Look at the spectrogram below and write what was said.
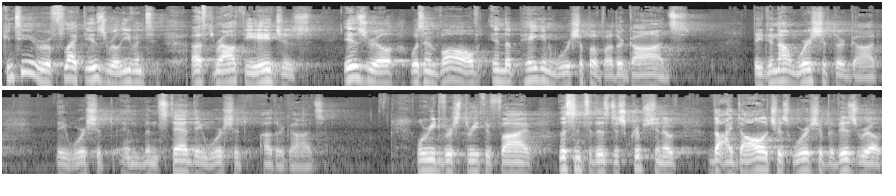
continue to reflect Israel even to, uh, throughout the ages. Israel was involved in the pagan worship of other gods. They did not worship their God, they worshiped, and instead they worshiped other gods. We'll read verse 3 through 5. Listen to this description of the idolatrous worship of Israel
